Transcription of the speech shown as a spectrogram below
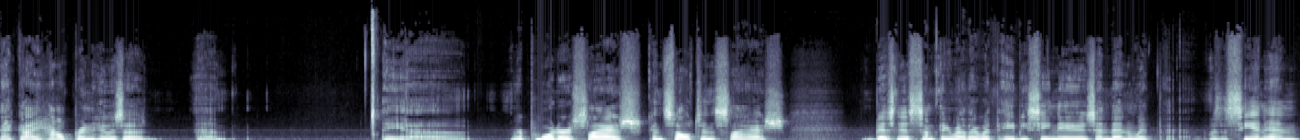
that guy Halperin, who is a um, a uh, reporter slash consultant slash business something rather with ABC News and then with was it CNN,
